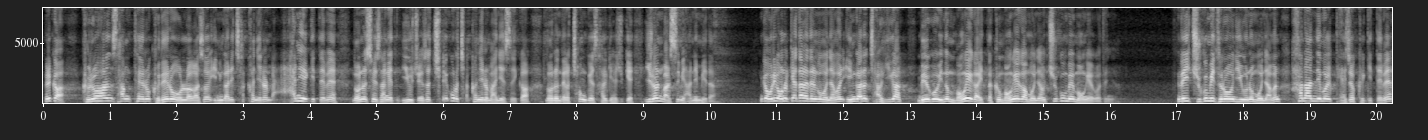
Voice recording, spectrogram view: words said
그러니까 그러한 상태로 그대로 올라가서 인간이 착한 일을 많이 했기 때문에 너는 세상의 이웃 중에서 최고로 착한 일을 많이 했으니까 너는 내가 천국에 살게 해줄게. 이런 말씀이 아닙니다. 그러니까 우리가 오늘 깨달아야 되는 건 뭐냐면 인간은 자기가 메고 있는 멍해가 있다. 그 멍해가 뭐냐면 죽음의 멍해거든요. 근데 이 죽음이 들어온 이유는 뭐냐면 하나님을 대적했기 때문에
